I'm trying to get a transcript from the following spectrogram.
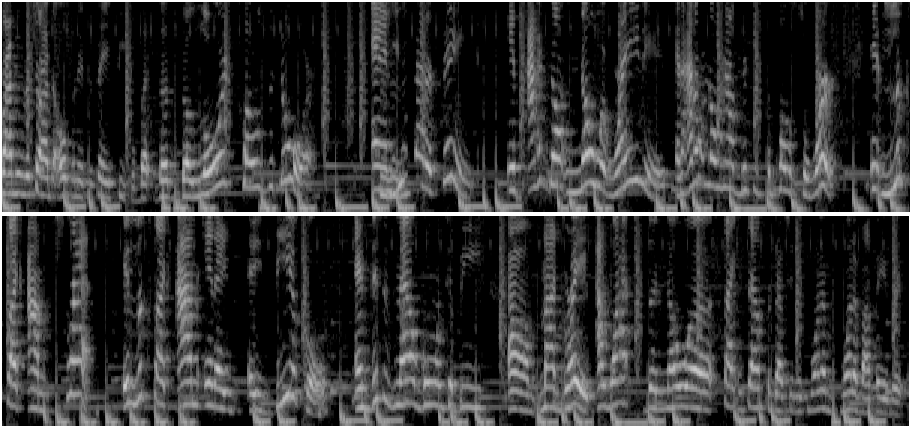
probably would have tried to open it to save people. But the the Lord closed the door, and you gotta think. If I don't know what rain is and I don't know how this is supposed to work, it looks like I'm trapped. It looks like I'm in a, a vehicle and this is now going to be um, my grave. I watched the Noah Sight and Sound production. It's one of one of my favorites.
